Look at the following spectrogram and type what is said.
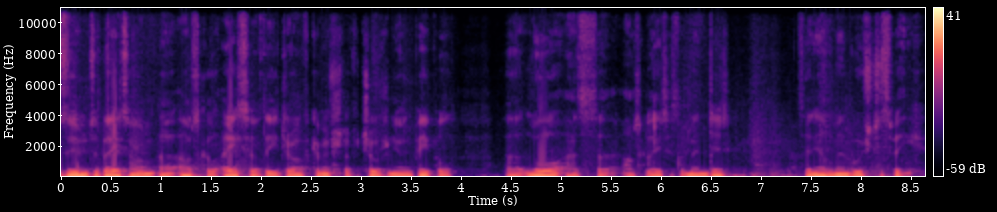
Resume debate on uh, Article 8 of the Draft Commissioner for Children and Young People uh, law as uh, Article 8 is amended. Does any other member wish to speak?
